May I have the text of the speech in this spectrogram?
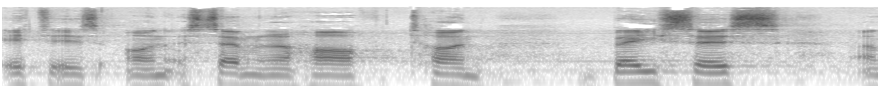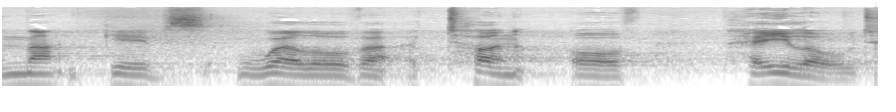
It is on a seven and a half ton basis and that gives well over a ton of payload.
